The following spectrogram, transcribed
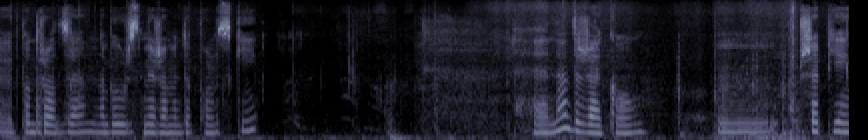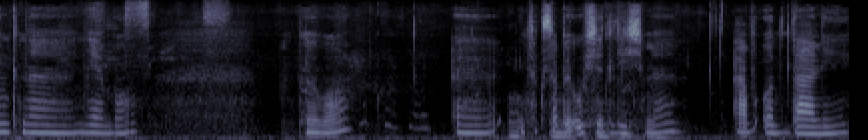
y, po drodze, no bo już zmierzamy do Polski. E, Nad rzeką mm, przepiękne niebo było. E, I tak sobie usiedliśmy, a w oddali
